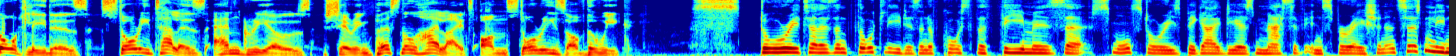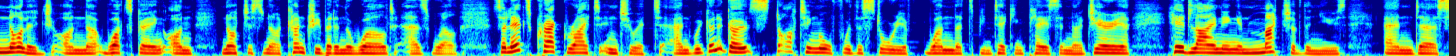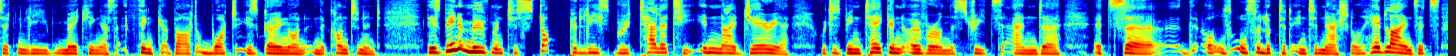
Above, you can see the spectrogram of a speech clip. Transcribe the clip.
thought leaders, storytellers, and griots sharing personal highlights on Stories of the Week. Storytellers and thought leaders, and of course, the theme is uh, small stories, big ideas, massive inspiration, and certainly knowledge on uh, what's going on, not just in our country, but in the world as well. So let's crack right into it. And we're going to go starting off with the story of one that's been taking place in Nigeria, headlining in much of the news, and uh, certainly making us think about what is going on in the continent. There's been a movement to stop police brutality in Nigeria, which has been taken over on the streets, and uh, it's uh, also looked at international headlines. It's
